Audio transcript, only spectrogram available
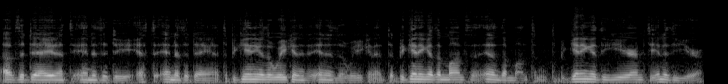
of the day and at the end of the day, at the end of the day, and at the beginning of the week and at the end of the week, and at the beginning of the month and at the end of the month, and at the beginning of the year and at the end of the year.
